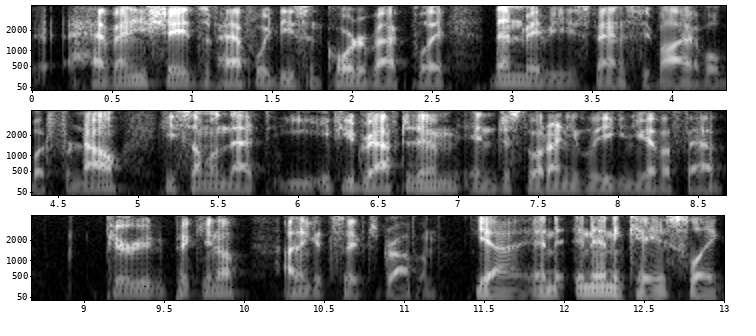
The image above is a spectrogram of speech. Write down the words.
eh, have any shades of halfway decent quarterback play, then maybe he's fantasy viable. But for now, he's someone that he, if you drafted him in just about any league and you have a fab period picking up, I think it's safe to drop him. Yeah, and in any case, like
